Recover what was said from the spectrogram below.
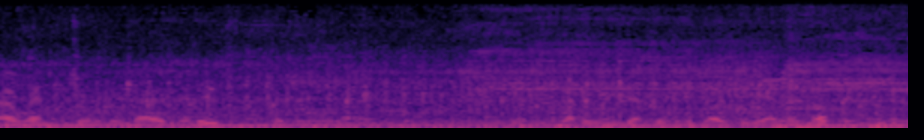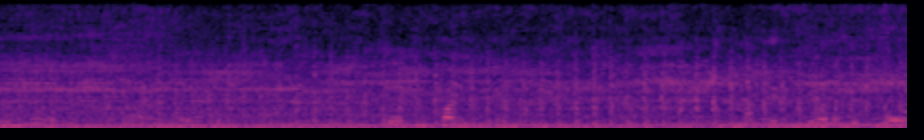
Uh, when been no end to it, is. But when you get up to go to the end, there's nothing. Certain places, not getting the on the floor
